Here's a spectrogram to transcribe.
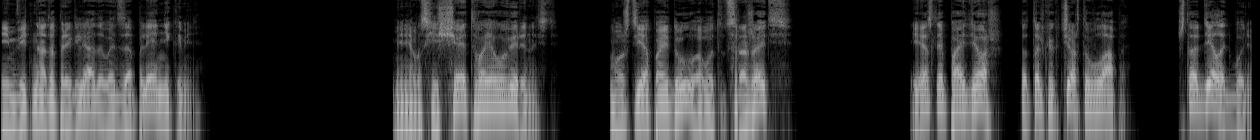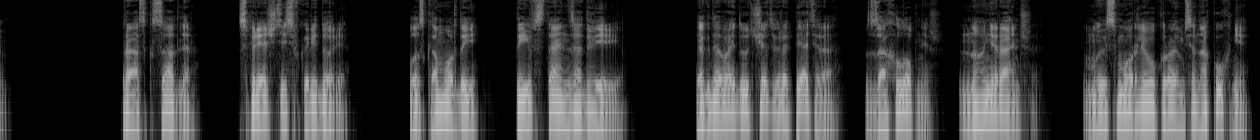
Им ведь надо приглядывать за пленниками». «Меня восхищает твоя уверенность. Может, я пойду, а вы тут сражаетесь?» «Если пойдешь, то только к черту в лапы. Что делать будем?» «Краск, Садлер, спрячьтесь в коридоре. Плоскомордый, ты встань за дверью. Когда войдут четверо-пятеро, захлопнешь, но не раньше. Мы с Морли укроемся на кухне.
